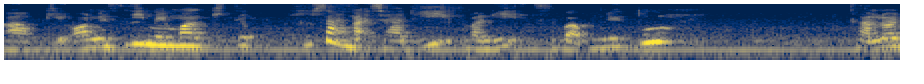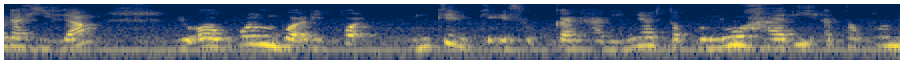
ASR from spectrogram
Uh, okay honestly memang kita susah nak cari balik sebab benda tu kalau dah hilang, you all pun buat report mungkin keesokan harinya ataupun dua hari ataupun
